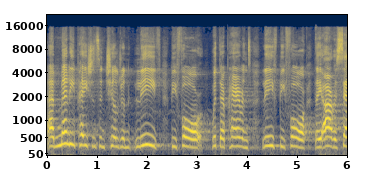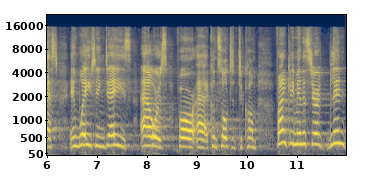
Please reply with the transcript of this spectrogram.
Uh, many patients and children leave before, with their parents, leave before they are assessed in waiting days, hours for a consultant to come. Frankly, Minister, Lynn,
